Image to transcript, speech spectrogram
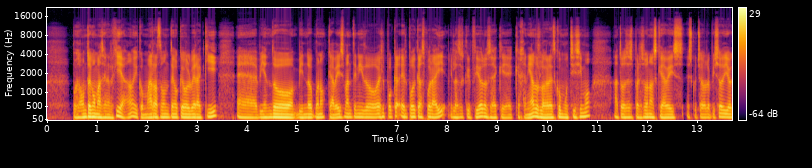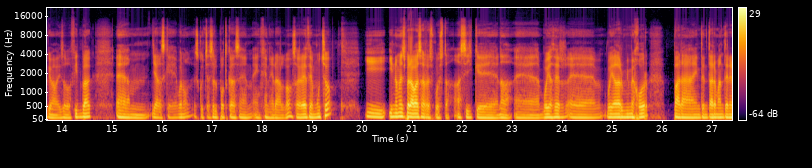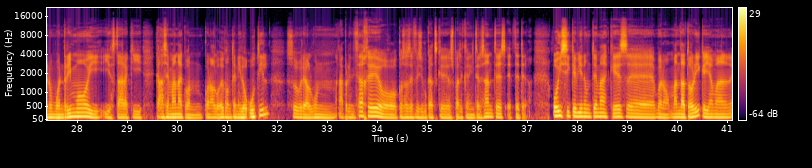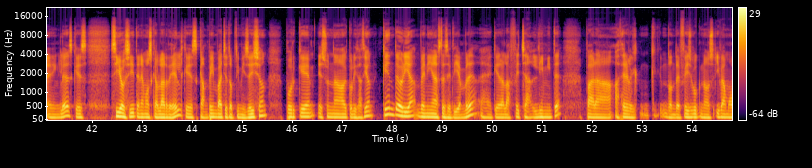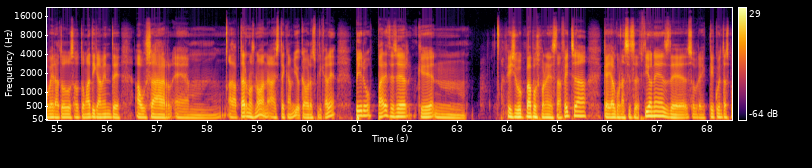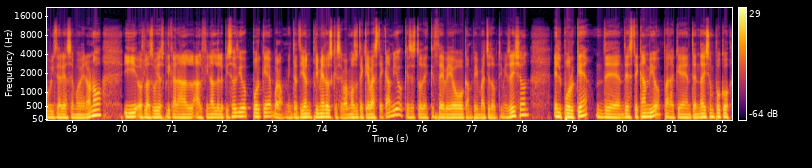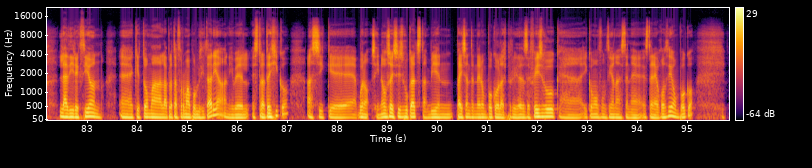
pues aún tengo más energía, ¿no? Y con más razón tengo que volver aquí eh, viendo, viendo, bueno, que habéis mantenido el, podcast por ahí y la suscripción, o sea que, que, genial, os lo agradezco muchísimo a todas esas personas que habéis escuchado el episodio, que me habéis dado feedback em, y a las que, bueno, escucháis el podcast en, en general, ¿no? Os agradece mucho. Y, y, no me esperaba esa respuesta. Así que nada, eh, voy a hacer, eh, voy a dar mi mejor para intentar mantener un buen ritmo y, estar aquí cada semana con, algo de contenido útil sobre algún aprendizaje o cosas de Facebook Ads que os parezcan interesantes, etc. Hoy sí que viene un tema que es, eh, bueno, mandatory, que llaman en inglés, que es sí o sí tenemos que hablar de él, que es Campaign Budget Optimization, porque es una actualización que en teoría venía este septiembre, eh, que era la fecha límite para hacer el donde Facebook nos iba a mover a todos automáticamente a usar, em, adaptarnos ¿no? a, este cambio que ahora explicaré, pero parece ser que mm, Facebook va a posponer esta fecha, que hay algunas excepciones de, sobre qué cuentas publicitarias se mueven o no, y os las voy a explicar al, al, final del episodio porque, bueno, mi intención primero es que sepamos de qué va este cambio, que es esto de CBO, Campaign Budget Optimization, el porqué de, de este cambio para que entendáis un poco la dirección eh, que toma la plataforma publicitaria a nivel estratégico. Así que, bueno, si no usáis Facebook Ads, también vais a entender un poco las prioridades de Facebook eh, y cómo funciona este, este negocio un poco.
